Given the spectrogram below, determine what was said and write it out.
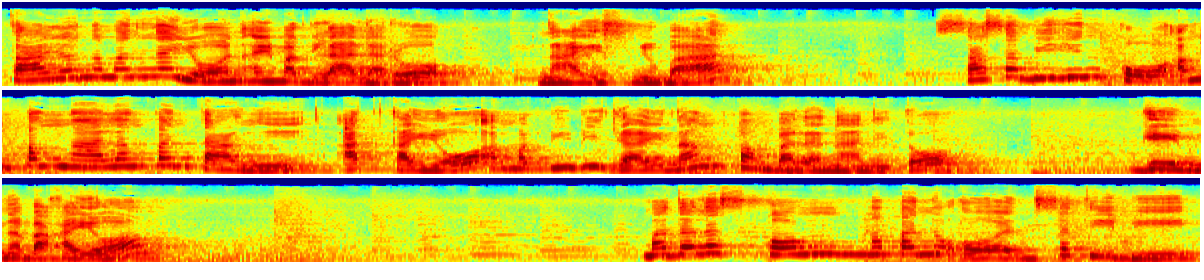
Tayo naman ngayon ay maglalaro. Nais nyo ba? Sasabihin ko ang pangalang pantangi at kayo ang magbibigay ng pambalana nito. Game na ba kayo? Madalas kong mapanood sa TV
